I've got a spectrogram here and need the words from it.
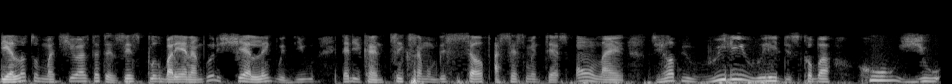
There are a lot of materials that exist globally, and I'm going to share a link with you that you can take some of these self assessment tests online to help you really, really discover who you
